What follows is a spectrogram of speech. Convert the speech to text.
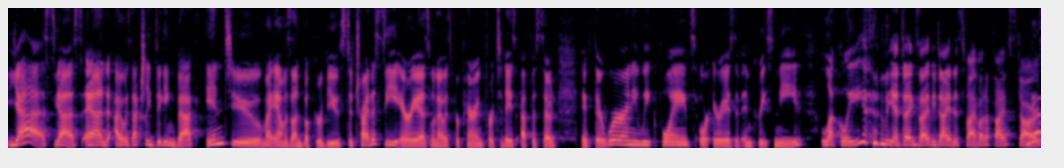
Yes, yes. And I was actually digging back into my Amazon book reviews to try to see areas when I was preparing for today's episode if there were any weak points or areas of increased need. Luckily, the anti anxiety diet is five out of five stars.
